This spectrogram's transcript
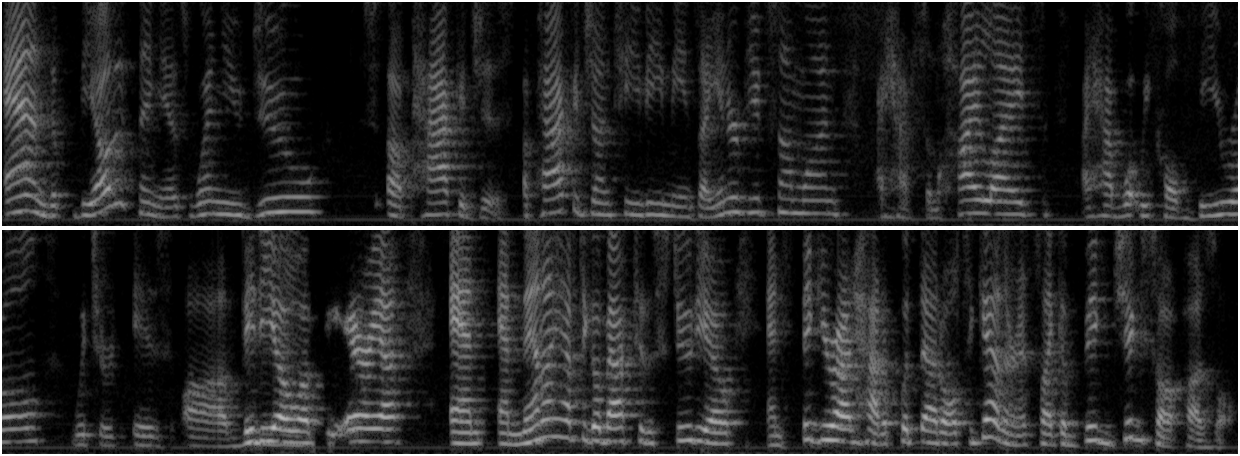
and the, the other thing is when you do uh, packages a package on tv means i interviewed someone i have some highlights i have what we call b-roll which are, is uh, video of the area. And and then i have to go back to the studio and figure out how to put that all together. And it's like a big jigsaw puzzle.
